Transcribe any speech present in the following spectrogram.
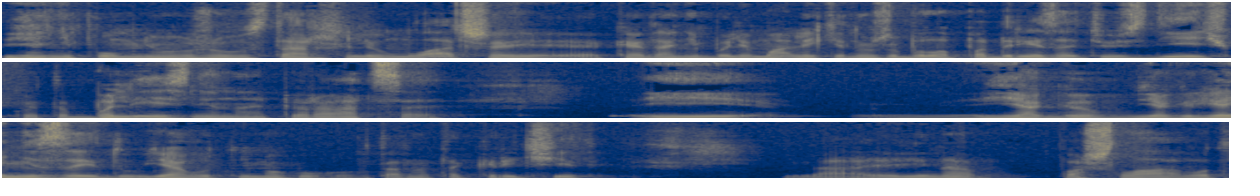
я не помню уже у старшей или у младшей, когда они были маленькие, нужно было подрезать уздечку. Это болезненная операция. И я, я говорю, я не зайду, я вот не могу. Вот она так кричит. Да, Ирина пошла. Вот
